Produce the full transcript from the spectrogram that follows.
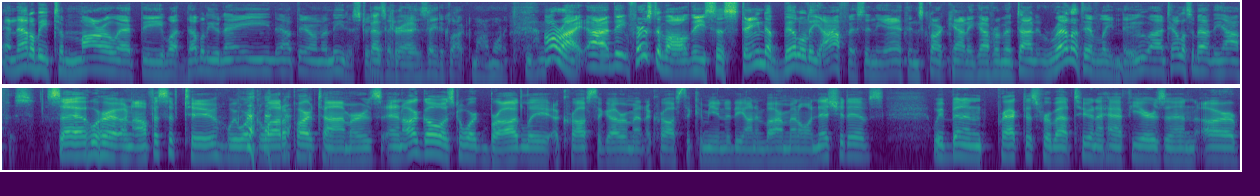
and that'll be tomorrow at the what WNA out there on Anita Street. That's correct. It is eight o'clock tomorrow morning. Mm-hmm. All right. Uh, the first of all, the sustainability office in the Athens Clarke County government, uh, relatively new. Uh, tell us about the office. So we're an office of two. We work a lot of part timers, and our goal is to work broadly across the government, across the community on environmental initiatives. We've been in practice for about two and a half years, and our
